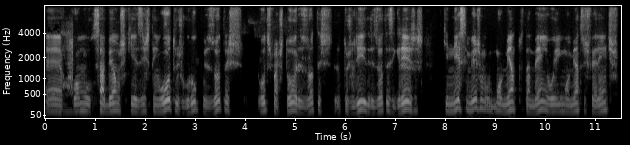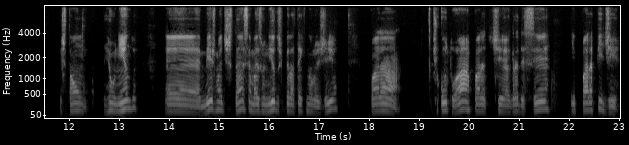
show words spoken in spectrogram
É, como sabemos que existem outros grupos, outras, outros pastores, outros, outros líderes, outras igrejas que nesse mesmo momento também, ou em momentos diferentes, estão reunindo, é, mesmo à distância, mas unidos pela tecnologia, para te cultuar, para te agradecer e para pedir.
